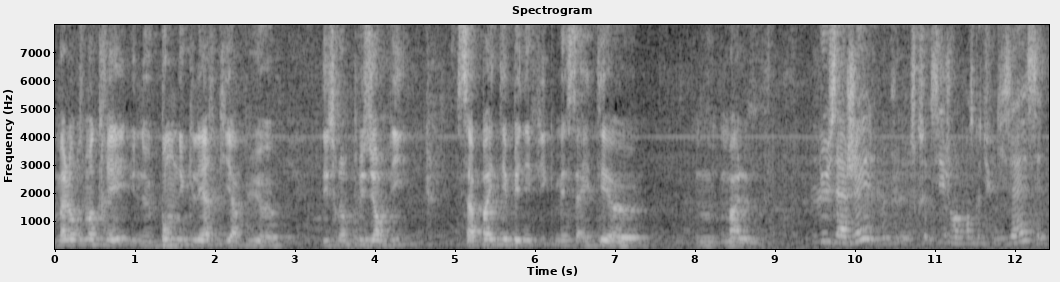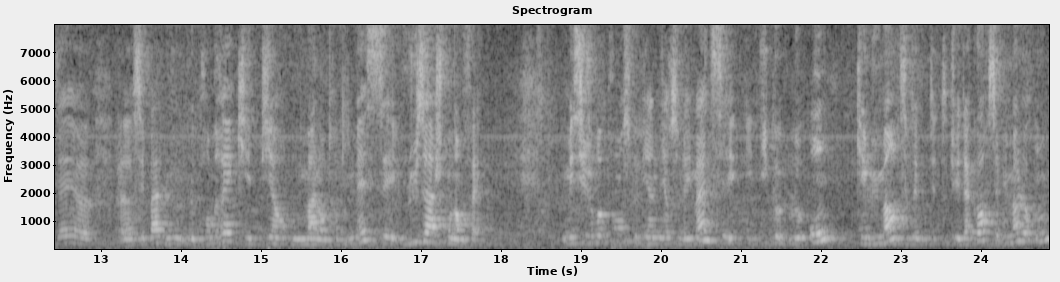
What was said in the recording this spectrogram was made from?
malheureusement créé une bombe nucléaire qui a pu détruire plusieurs vies. Ça n'a pas été bénéfique, mais ça a été mal. L'usager, si je reprends ce que tu disais, c'était, c'est pas le, progrès qui est bien ou mal entre guillemets, c'est l'usage qu'on en fait. Mais si je reprends ce que vient de dire Suleiman, c'est, il dit que le on, qui est l'humain, si vous êtes, tu es d'accord, c'est l'humain le on,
